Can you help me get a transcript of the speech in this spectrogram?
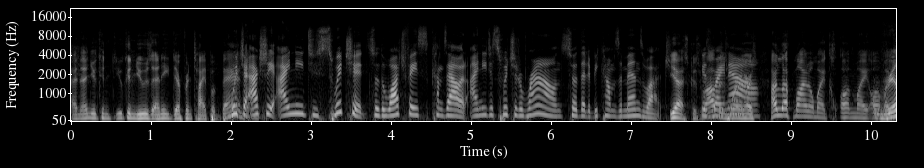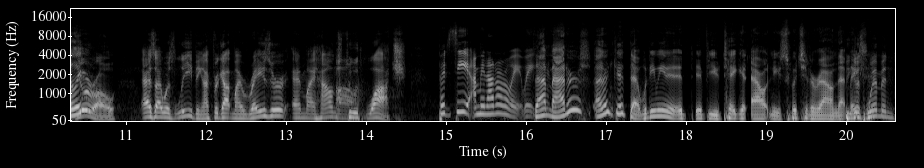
and then you can you can use any different type of band. Which actually, I need to switch it. So the watch face comes out. I need to switch it around so that it becomes a men's watch. Yes, because right wearing now, hers. I left mine on my cl- on my on my Really? bureau as I was leaving. I forgot my razor and my houndstooth watch. But see, I mean, I don't know. Wait, wait. That matters? I don't get that. What do you mean if, if you take it out and you switch it around? That Because makes it- women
